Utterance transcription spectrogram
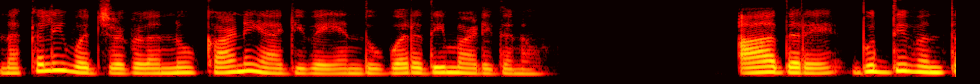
ನಕಲಿ ವಜ್ರಗಳನ್ನು ಕಾಣೆಯಾಗಿವೆ ಎಂದು ವರದಿ ಮಾಡಿದನು. ಆದರೆ ಬುದ್ಧಿವಂತ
